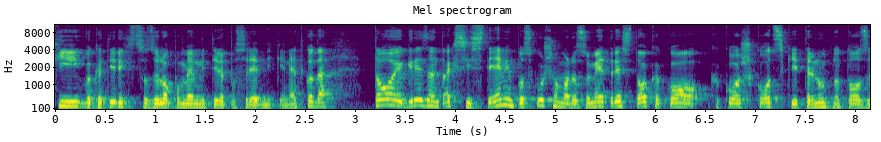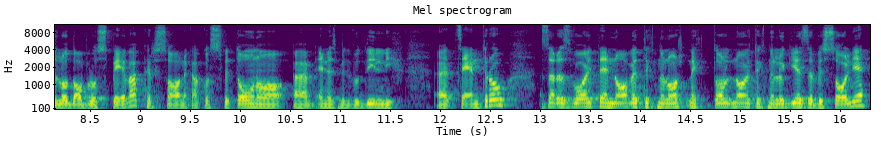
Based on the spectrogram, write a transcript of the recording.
ki, v katerih so zelo pomembni ti posredniki. Ne? Tako da to je, gre za en tak sistem in poskušamo razumeti res to, kako, kako škotski trenutno to zelo dobro uspeva, ker so nekako svetovno um, ene izmed vodilnih uh, centrov za razvoj te nove, tehnolog ne, to, nove tehnologije za vesolje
